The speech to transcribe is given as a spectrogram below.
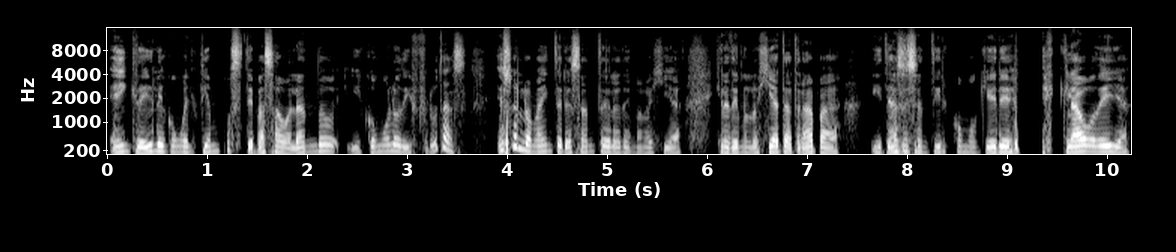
es increíble cómo el tiempo se te pasa volando y cómo lo disfrutas. Eso es lo más interesante de la tecnología, que la tecnología te atrapa y te hace sentir como que eres esclavo de ella,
